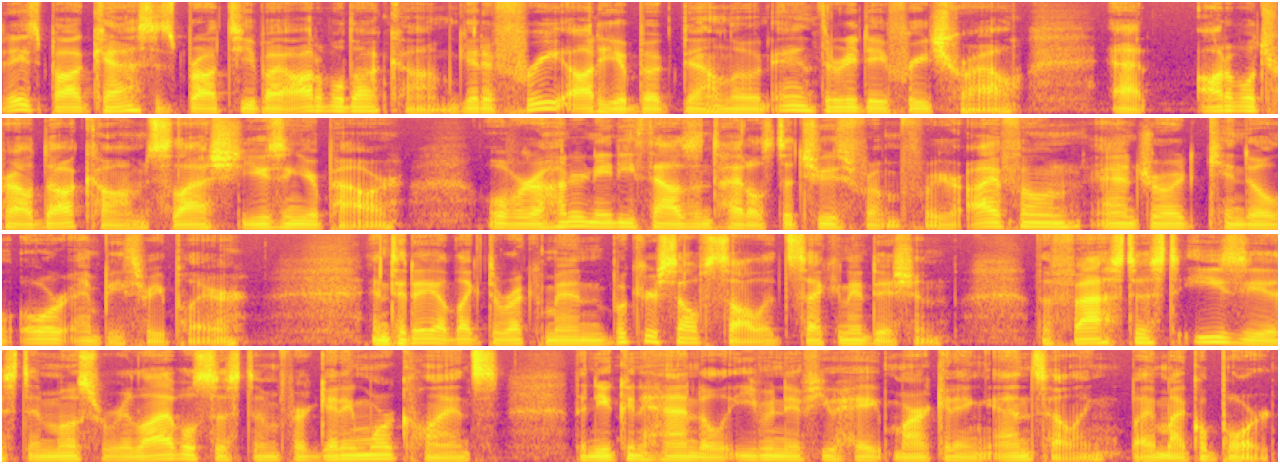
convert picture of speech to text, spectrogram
Today's podcast is brought to you by Audible.com. Get a free audiobook download and 30-day free trial at audibletrial.com slash using your power. Over 180,000 titles to choose from for your iPhone, Android, Kindle, or MP3 player. And today I'd like to recommend Book Yourself Solid Second Edition, the fastest, easiest, and most reliable system for getting more clients than you can handle even if you hate marketing and selling by Michael Port.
